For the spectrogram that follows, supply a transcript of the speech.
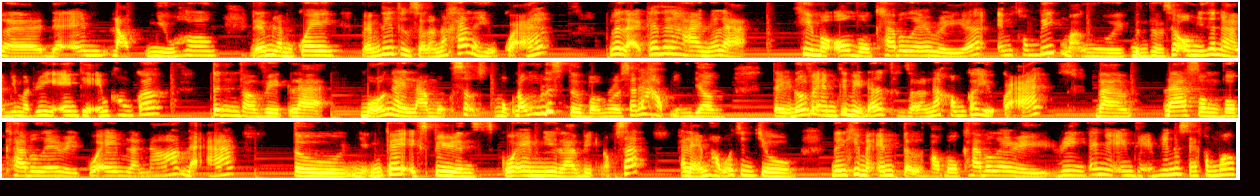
về để em đọc nhiều hơn để em làm quen và em thấy thực sự là nó khá là hiệu quả. Với lại cái thứ hai nữa là khi mà ôn vocabulary á em không biết mọi người bình thường sẽ ôn như thế nào nhưng mà riêng em thì em không có tin vào việc là mỗi ngày làm một một đống list từ vựng rồi sau đó học dần dần. Tại vì đối với em cái việc đó thực sự là nó không có hiệu quả. Và đa phần vocabulary của em là nó đã từ những cái experience của em như là việc đọc sách hay là em học ở trên trường. Nên khi mà em tự học vocabulary riêng cá nhân em thì em thấy nó sẽ không có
